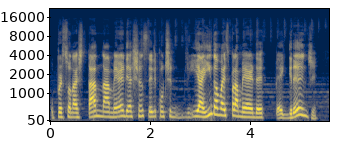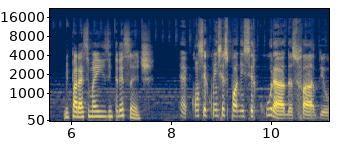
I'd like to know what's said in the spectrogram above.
o personagem tá na merda e a chance dele ir ainda mais pra merda é, é grande, me parece mais interessante. É, consequências podem ser curadas, Fábio.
